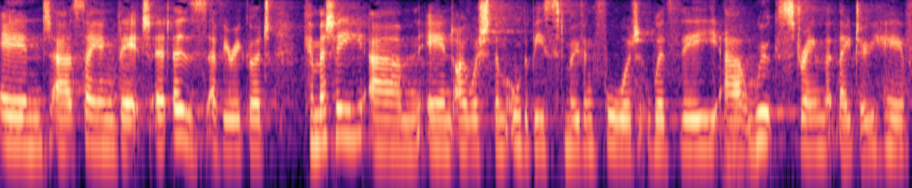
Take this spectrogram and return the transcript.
and uh, saying that it is a very good committee um, and I wish them all the best moving forward with the uh, work stream that they do have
